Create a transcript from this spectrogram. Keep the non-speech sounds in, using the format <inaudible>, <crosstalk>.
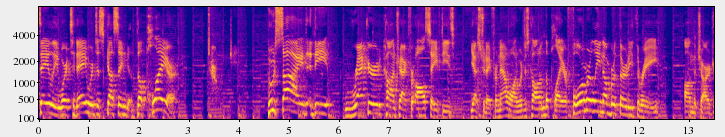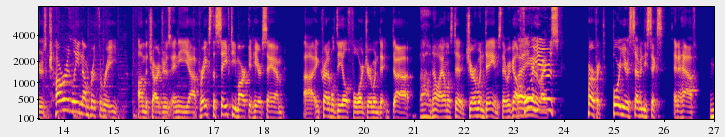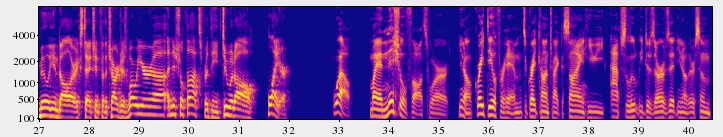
Daily, where today we're discussing the player who signed the record contract for all safeties yesterday. From now on, we're just calling him the player, formerly number 33 on the Chargers, currently number three on the Chargers, and he uh, breaks the safety market here, Sam. Uh, incredible deal for Jerwin. Da- uh, oh no, I almost did it. Jerwin Dames. There we go. No, Four it right. years. Perfect. Four years, 76 and a half million dollar extension for the Chargers. What were your uh, initial thoughts for the do it all player? Well, my initial thoughts were, you know, great deal for him. It's a great contract to sign. He absolutely deserves it. You know, there's some,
